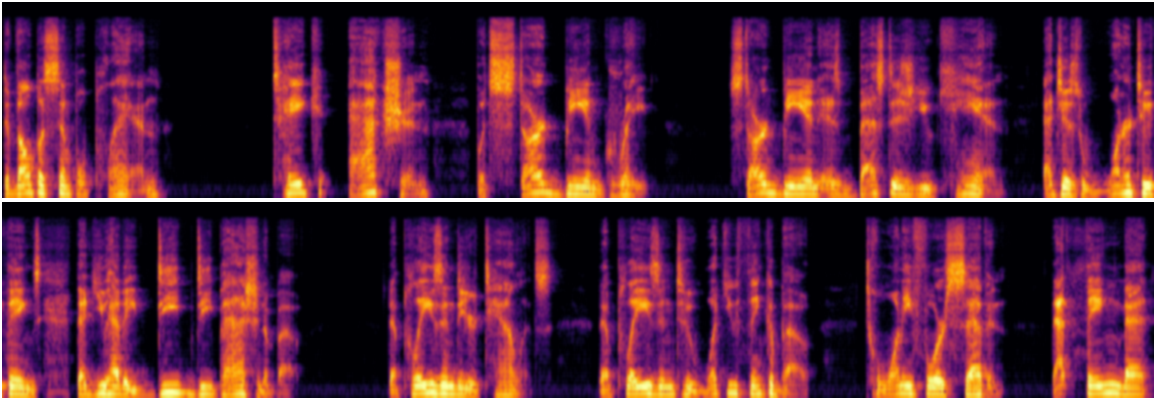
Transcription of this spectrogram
Develop a simple plan. Take action, but start being great. Start being as best as you can at just one or two things that you have a deep, deep passion about, that plays into your talents, that plays into what you think about 24 7. That thing that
